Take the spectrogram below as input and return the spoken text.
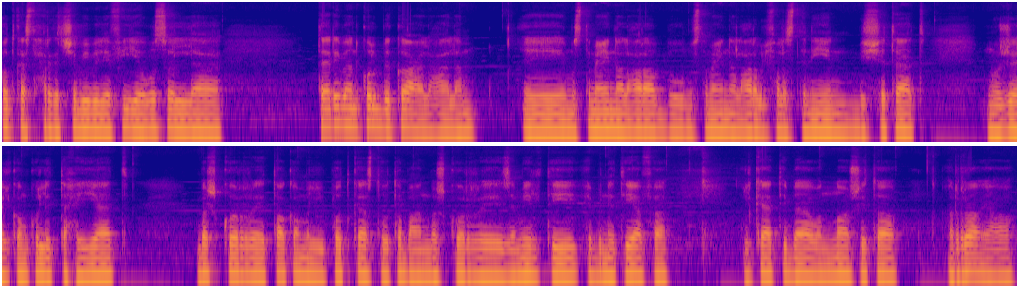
بودكاست حركة الشبيبة اليافية وصل تقريبا كل بقاع العالم. مستمعينا العرب ومستمعينا العرب الفلسطينيين بالشتات نوجه لكم كل التحيات. بشكر طاقم البودكاست وطبعا بشكر زميلتي ابنة يافا الكاتبة والناشطة الرائعة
